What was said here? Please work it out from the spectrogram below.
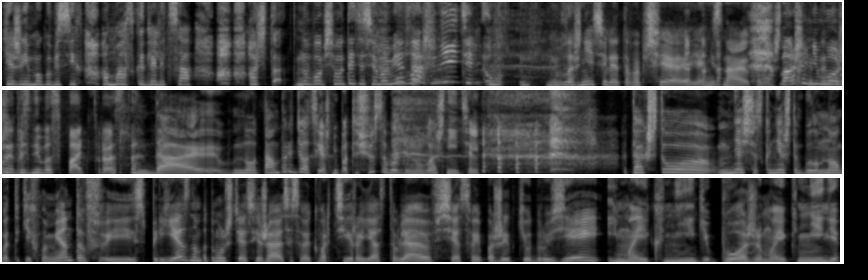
я же не могу без них, а маска для лица, а, а что? Ну, в общем, вот эти все моменты. Увлажнитель! У- Увлажнитель это вообще, я не знаю, конечно. Маша не может будет. без него спать просто. Да, э, но там придется. Я ж не потащу с собой, блин, увлажнитель. Так что у меня сейчас, конечно, было много таких моментов и с переездом, потому что я съезжаю со своей квартиры, я оставляю все свои пожитки у друзей и мои книги, боже, мои книги.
